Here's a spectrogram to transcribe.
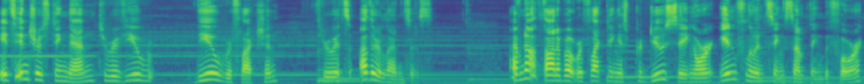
It's interesting then to review view reflection through its other lenses. I've not thought about reflecting as producing or influencing something before,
